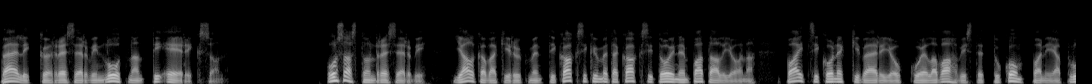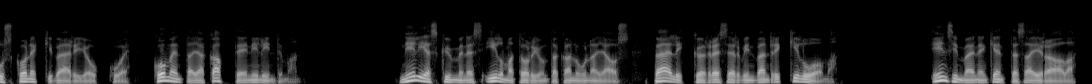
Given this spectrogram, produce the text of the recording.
päällikkö reservin luutnantti Eriksson. Osaston reservi, jalkaväkirykmentti 22 toinen pataljoona, paitsi konekiväärijoukkueella vahvistettu komppania plus konekiväärijoukkue, komentaja kapteeni Lindman. 40. ilmatorjuntakanuunajaos, päällikkö reservin Vänrikki Luoma. Ensimmäinen kenttäsairaala,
